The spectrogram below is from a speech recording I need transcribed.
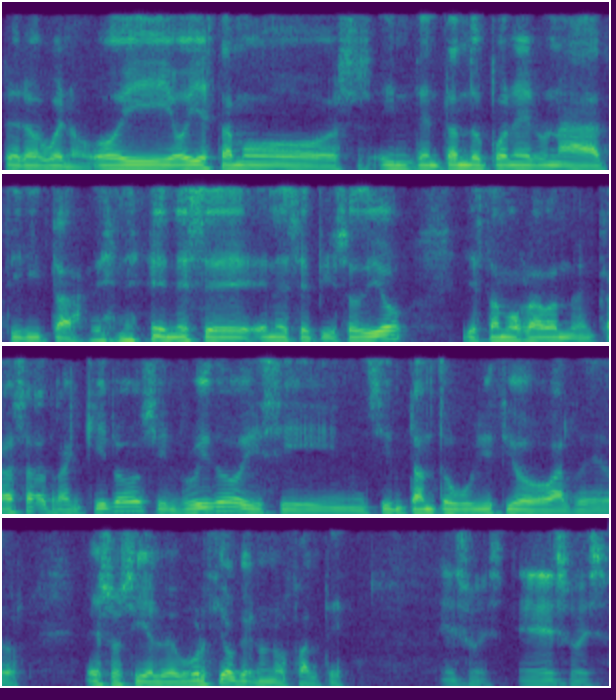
Pero bueno, hoy, hoy estamos intentando poner una tirita en, en, ese, en ese episodio y estamos grabando en casa, tranquilo, sin ruido y sin, sin tanto bullicio alrededor. Eso sí, el beburcio que no nos falte. Eso es, eso es.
